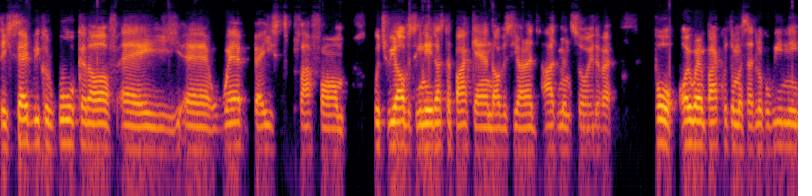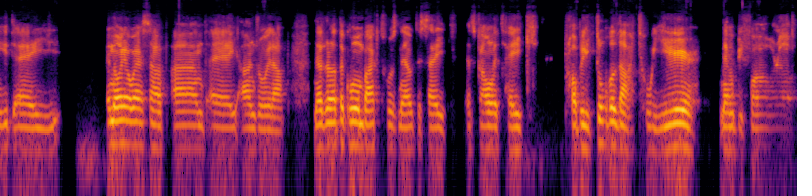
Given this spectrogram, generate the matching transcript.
They said we could walk it off a, uh web-based platform, which we obviously need. That's the back end, obviously our ad- admin side of it. But I went back with them and said, look, we need a an iOS app and a Android app. Now they're they're coming back to us now to say it's going to take probably double that to a year now before we're off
